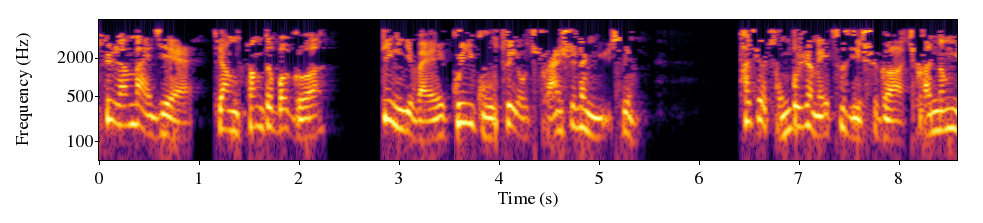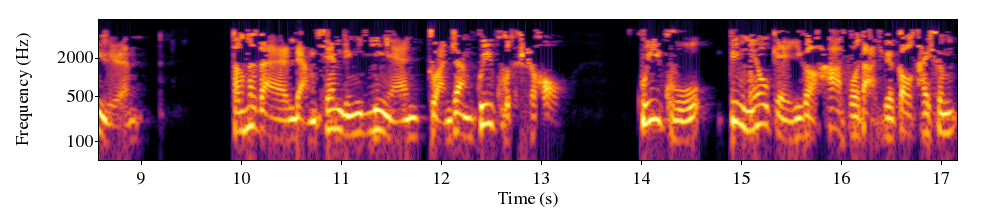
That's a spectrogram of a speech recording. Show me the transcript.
虽然外界将桑德伯格定义为硅谷最有权势的女性，她却从不认为自己是个全能女人。当她在两千零一年转战硅谷的时候，硅谷并没有给一个哈佛大学高材生、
